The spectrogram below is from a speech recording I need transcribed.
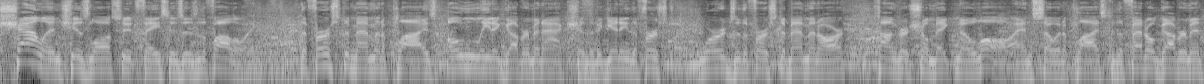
challenge his lawsuit faces is the following. The First Amendment applies only to government action. The beginning, the first words of the First Amendment are Congress shall make no law. And so it applies to the federal government.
